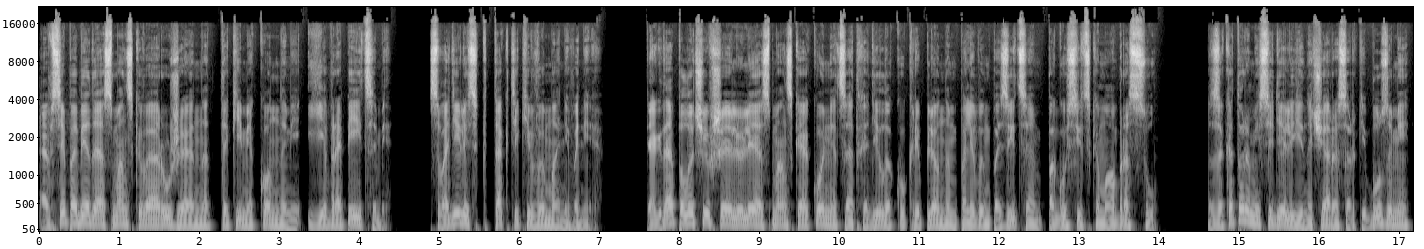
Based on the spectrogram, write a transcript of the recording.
А все победы османского оружия над такими конными европейцами сводились к тактике выманивания. Когда получившая люлей османская конница отходила к укрепленным полевым позициям по гусицкому образцу, за которыми сидели янычары с аркебузами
